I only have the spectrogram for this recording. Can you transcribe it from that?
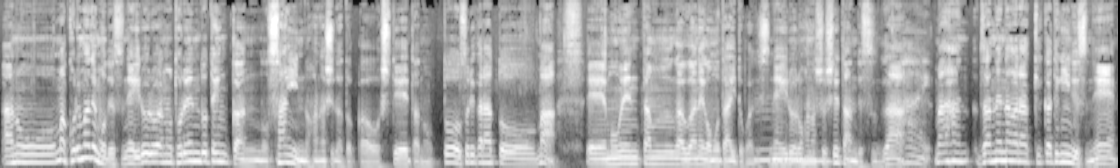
あのー、まあ、これまでもですね、いろいろあのトレンド転換のサインの話だとかをしてたのと、それからあと、まあ、えー、モメンタムが上値が重たいとかですね、いろいろお話をしてたんですが、はい、まあ、残念ながら結果的にですね、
